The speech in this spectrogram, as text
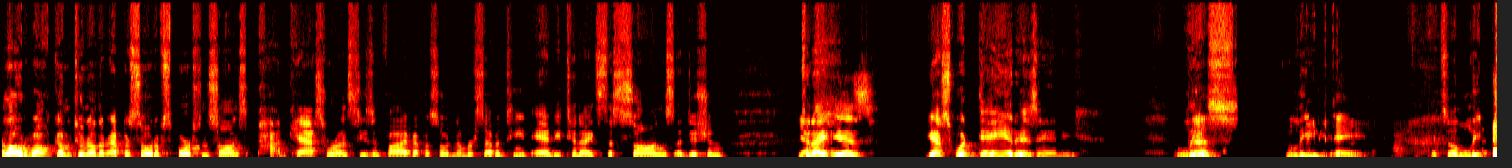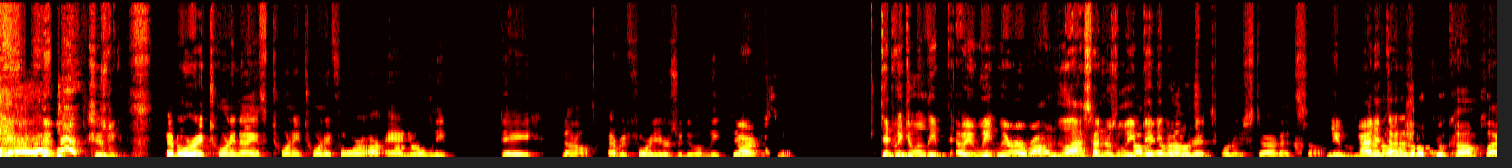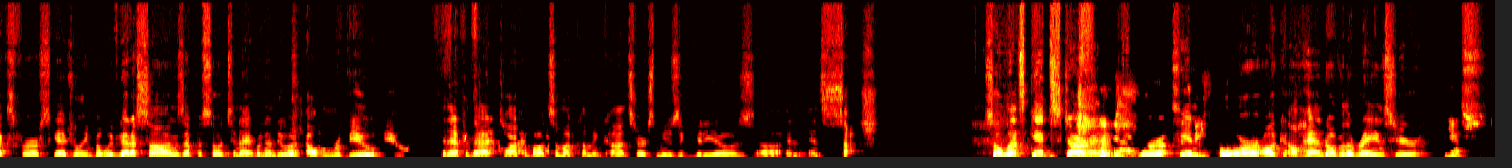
Hello and welcome to another episode of Sports and Songs podcast. We're on season five, episode number 17. Andy, tonight's the songs edition. Yes. Tonight is guess what day it is, Andy? Leap- this leap leap, year. day. It's a leap day. Excuse me. February 29th, 2024, our annual leap day. No, no. Every four years we do a leap day Our- episode. Did we do a leap? I mean, we, we were around the last time there was a leap Probably day. Around it when we started. So we might have done a little too complex for our scheduling, but we've got a songs episode tonight. We're going to do an album review, and after that, talk about some upcoming concerts, music videos, uh, and and such. So let's get started. We're in me. four. I'll, I'll hand over the reins here. Yes.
